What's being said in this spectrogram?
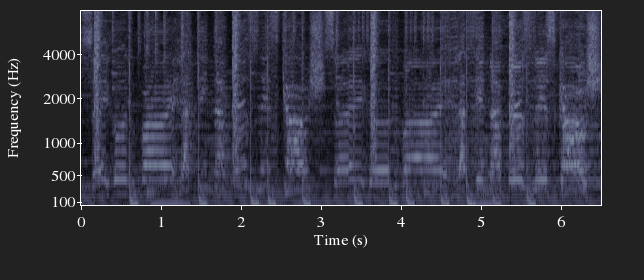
Say goodbye, Latina Business Coach. Say goodbye, Latina Business Coach.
